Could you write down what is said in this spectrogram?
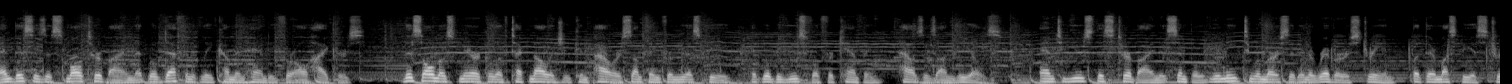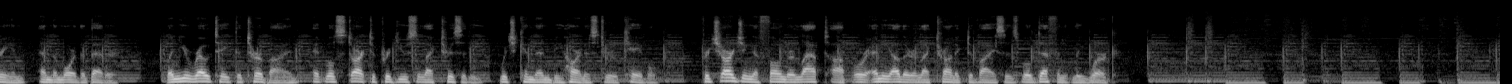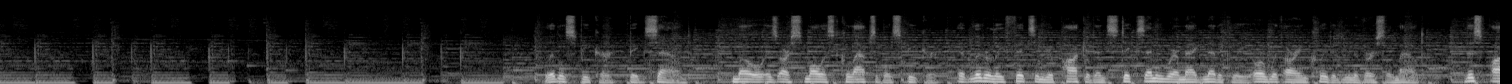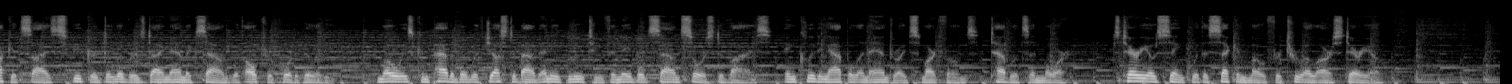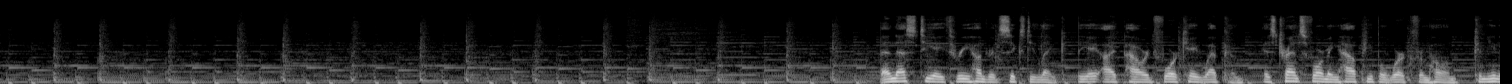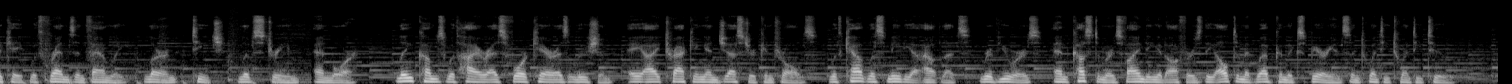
And this is a small turbine that will definitely come in handy for all hikers. This almost miracle of technology can power something from USB, it will be useful for camping, houses on wheels. And to use this turbine is simple you need to immerse it in a river or stream, but there must be a stream, and the more the better. When you rotate the turbine, it will start to produce electricity, which can then be harnessed through a cable. For charging a phone or laptop or any other electronic devices will definitely work. Little speaker, big sound. Mo is our smallest collapsible speaker, it literally fits in your pocket and sticks anywhere magnetically or with our included universal mount. This pocket-sized speaker delivers dynamic sound with ultra portability. Mo is compatible with just about any Bluetooth-enabled sound source device, including Apple and Android smartphones, tablets and more. Stereo sync with a second Mo for true LR stereo. Insta360 Link, the AI-powered 4K webcam, is transforming how people work from home, communicate with friends and family, learn, teach, live stream, and more. Link comes with higher-res 4K resolution, AI tracking and gesture controls, with countless media outlets, reviewers, and customers finding it offers the ultimate webcam experience in 2022.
